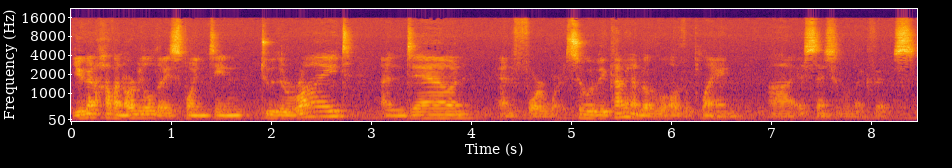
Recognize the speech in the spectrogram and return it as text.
you're going to have an orbital that is pointing to the right and down and forward. So we'll be coming out of, the plane uh, essentially like this.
